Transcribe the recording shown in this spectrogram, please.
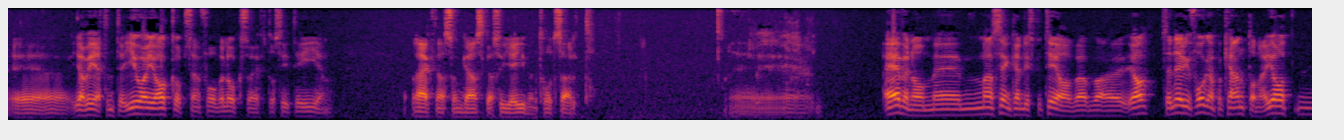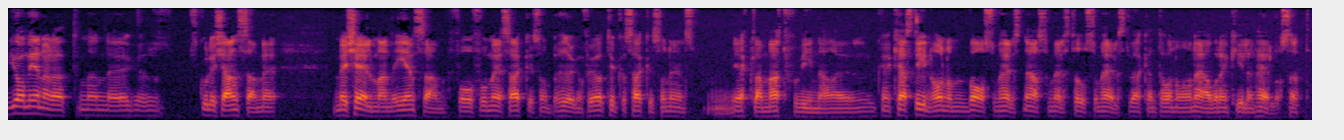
Ehm, jag vet inte. Johan Jakobsen får väl också efter sitt EM räknas som ganska så given trots allt. Ehm, även om eh, man sen kan diskutera vad, vad, ja, sen är det ju frågan på kanterna. Jag, jag menade att man eh, skulle chansa med med Kjellman ensam för att få med Zachrisson på högen. För jag tycker Zachrisson är en jäkla matchvinnare. Du kan kasta in honom var som helst, när som helst, hur som helst. Verkar inte ha några nerver den killen heller. Så att,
